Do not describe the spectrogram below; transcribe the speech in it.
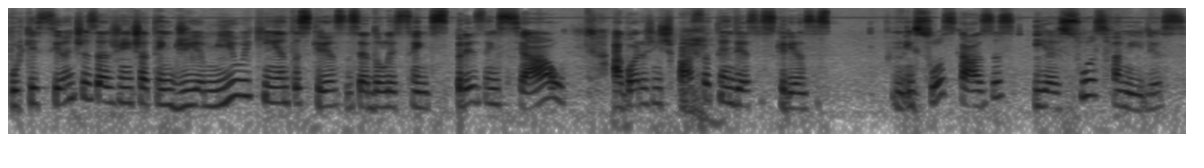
Porque se antes a gente atendia 1.500 crianças e adolescentes presencial, agora a gente passa a atender essas crianças em suas casas e as suas famílias.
